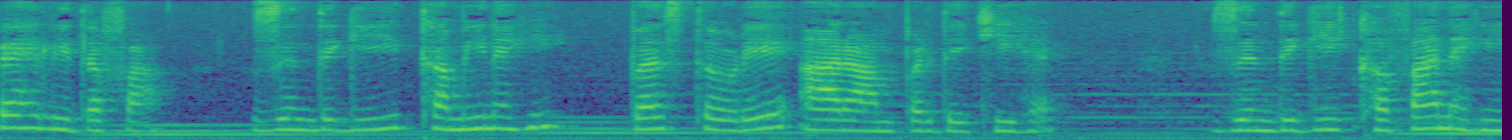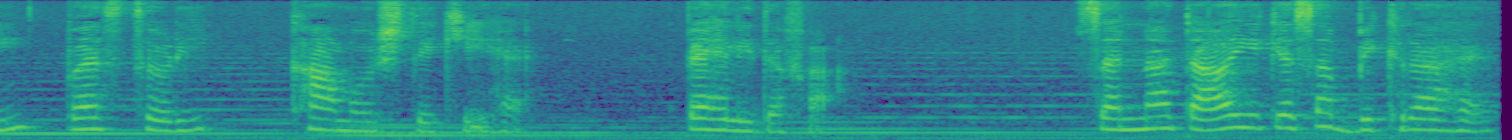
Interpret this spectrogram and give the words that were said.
पहली दफ़ा ज़िंदगी थमी नहीं, बस थोड़े आराम पर देखी है। ज़िंदगी खफा नहीं, बस थोड़ी खामोश देखी है। पहली दफ़ा। सन्नाटा ये कैसा बिखरा है।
